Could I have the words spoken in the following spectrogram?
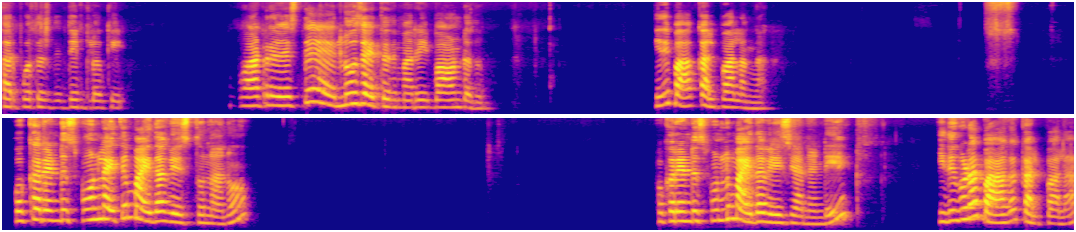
సరిపోతుంది దీంట్లోకి. వాటర్ వేస్తే లూజ్ అవుతుంది మరి బాగుండదు. ఇది బాగా కలపాలంగా. ఒక రెండు స్పూన్లు అయితే మైదా వేస్తున్నాను. ఒక రెండు స్పూన్లు మైదా వేసానండి. ఇది కూడా బాగా కలపాలా.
